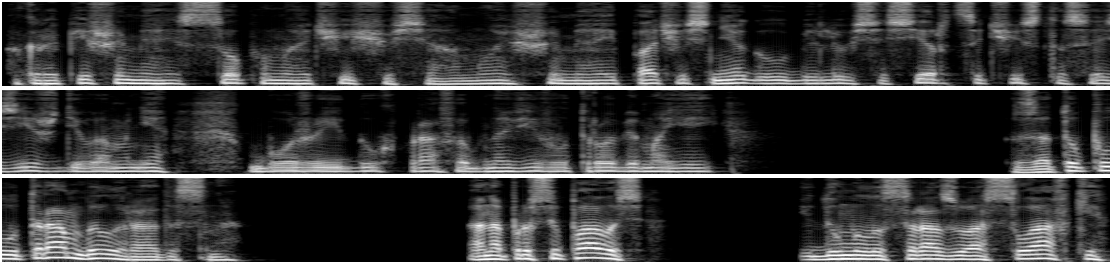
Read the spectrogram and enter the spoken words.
Окропиши мя из сопом и очищуся, омойши мя, и паче снега убелюся, сердце чисто созижди во мне, Боже, и дух прав обнови в утробе моей. Зато по утрам было радостно. Она просыпалась и думала сразу о Славке,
